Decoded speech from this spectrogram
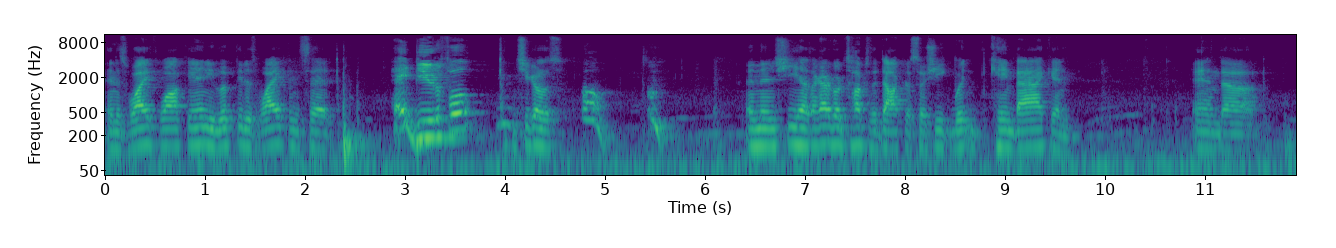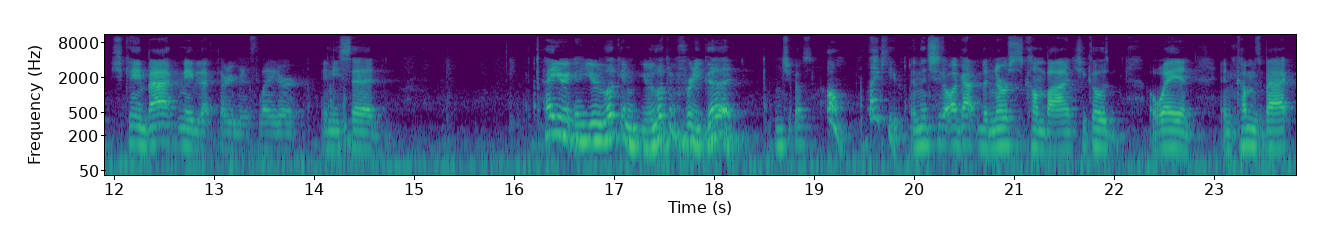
and his wife walked in. He looked at his wife and said, "Hey, beautiful." And she goes, "Oh." Hmm. And then she has, I gotta go talk to the doctor. So she went, came back, and and uh, she came back maybe like 30 minutes later, and he said, "Hey, you're you're looking you're looking pretty good." And she goes, "Oh, thank you." And then she, oh, I got the nurses come by, and she goes away and and comes back.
